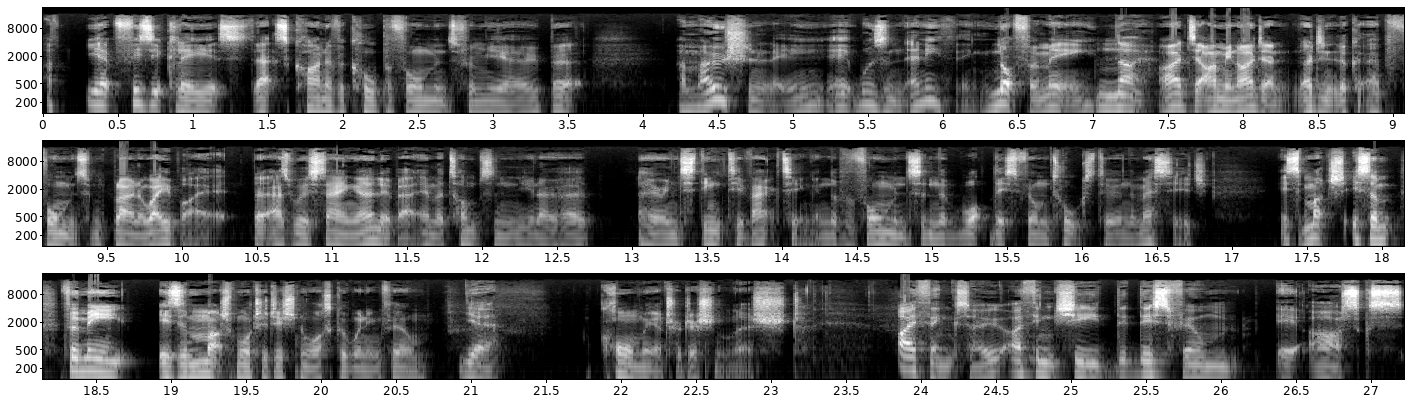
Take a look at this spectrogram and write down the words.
yeah, physically, it's that's kind of a cool performance from you, but emotionally, it wasn't anything. Not for me. No. I, d- I mean, I don't, I didn't look at her performance and blown away by it. But as we were saying earlier about Emma Thompson, you know, her her instinctive acting and the performance and the, what this film talks to and the message, it's much. It's a for me is a much more traditional Oscar winning film. Yeah. Call me a traditionalist. I think so. I think she th- this film it asks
